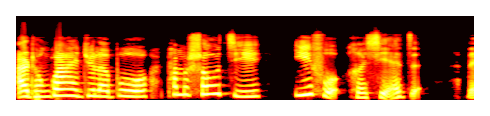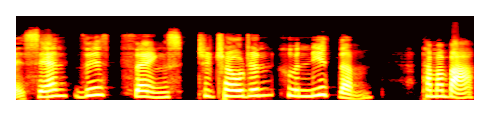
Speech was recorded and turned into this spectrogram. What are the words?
儿童关爱俱乐部他们收集衣服和鞋子。They send these things to children who need them。他们把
